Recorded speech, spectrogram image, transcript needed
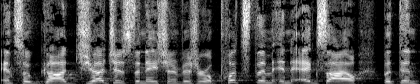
And so God judges the nation of Israel, puts them in exile, but then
